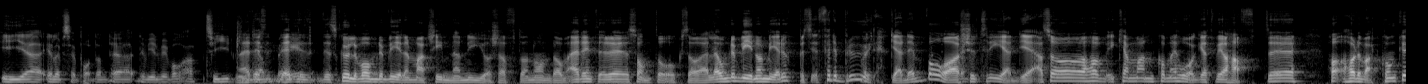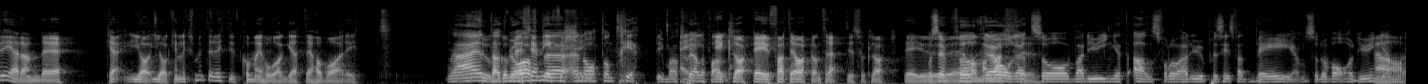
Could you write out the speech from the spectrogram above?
i eh, LFC-podden. Det, det vill vi vara tydliga Nej, det, med. det, det skulle vara om det blir en match innan nyårsafton någon dag. Är det inte det sånt då också? Eller om det blir någon mer uppe? För det brukar det vara 23 Alltså har, kan man komma ihåg att vi har haft eh, har, har det varit konkurrerande? Kan, jag, jag kan liksom inte riktigt komma ihåg att det har varit Nej, inte att vi har haft i eh, en sig- 18.30 match i Nej, alla fall. det är klart, det är ju för att det är 18.30 såklart det är ju, Och sen man förra året så var det ju inget alls för då hade det ju precis varit VM så då var det ju ingen Ja.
